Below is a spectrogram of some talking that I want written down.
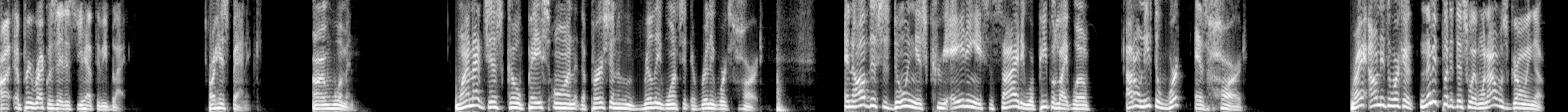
uh, a prerequisite is you have to be black or Hispanic or a woman. Why not just go based on the person who really wants it, that really works hard? And all this is doing is creating a society where people are like, well, I don't need to work as hard. Right? I don't need to work as, let me put it this way. When I was growing up,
